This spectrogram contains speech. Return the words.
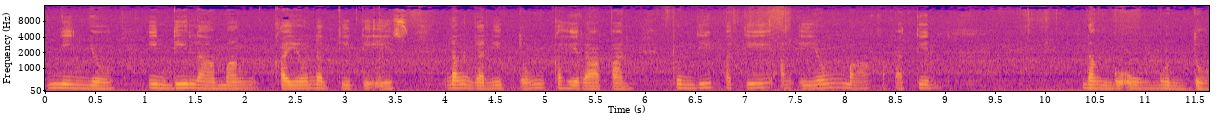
ninyo hindi lamang kayo nagtitiis ng ganitong kahirapan kundi pati ang iyong mga kapatid ng buong mundo.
